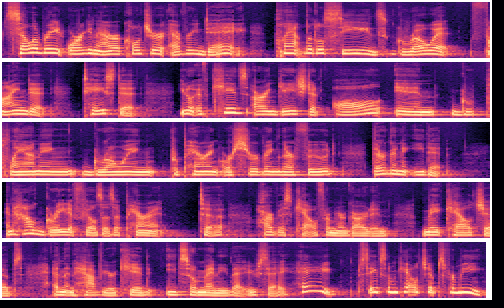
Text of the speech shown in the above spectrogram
celebrate Oregon agriculture every day. Plant little seeds, grow it, find it, taste it. You know, if kids are engaged at all in g- planning, growing, preparing, or serving their food, they're going to eat it and how great it feels as a parent to harvest kale from your garden, make kale chips, and then have your kid eat so many that you say, hey, save some kale chips for me.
